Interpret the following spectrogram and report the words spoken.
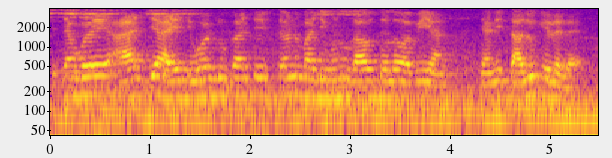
त्याच्यामुळे आज जे आहे निवडणुकाचे स्टंटबाजी म्हणून गाव चलो अभियान त्यांनी चालू केलेलं आहे.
